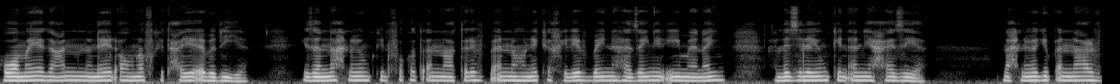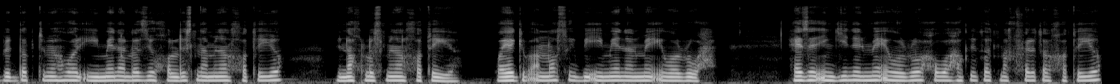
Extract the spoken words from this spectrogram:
هو ما يجعلنا ننال أو نفقد حياة أبدية. إذا نحن يمكن فقط أن نعترف بأن هناك خلاف بين هذين الإيمانين الذي لا يمكن أن يحازيا نحن يجب أن نعرف بالضبط ما هو الإيمان الذي يخلصنا من الخطية لنخلص من الخطية ويجب أن نثق بإيمان الماء والروح. هذا الإنجيل الماء والروح هو حقيقة مغفرة الخطية.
